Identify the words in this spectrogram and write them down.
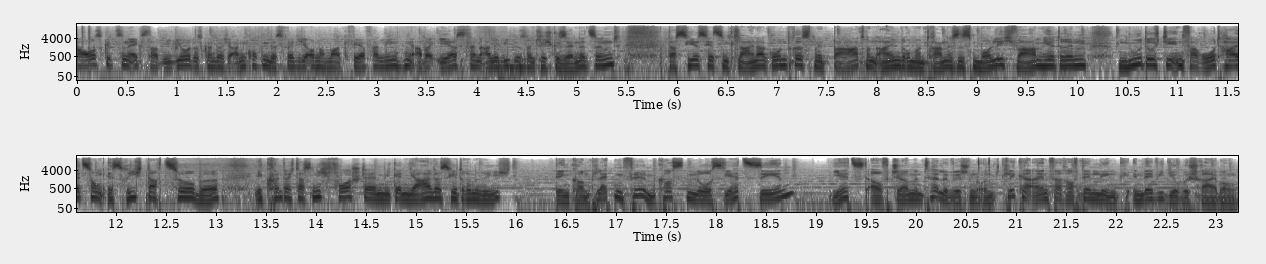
Haus gibt es ein extra Video. Das könnt ihr euch angucken. Das werde ich auch noch mal quer verlinken. Aber erst, wenn alle Videos natürlich gesendet sind. Das hier ist jetzt ein kleiner Grundriss mit Bad und allem drum und dran. Es ist mollig warm hier drin. Nur durch die Infrarotheizung. Es riecht nach Zirbe. Ihr könnt euch das nicht vorstellen, wie genial das hier drin riecht. Den kompletten Film kostenlos jetzt sehen? Jetzt auf German Television und klicke einfach auf den Link in der Videobeschreibung.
